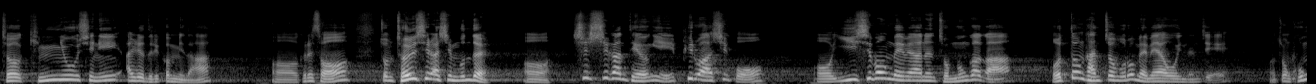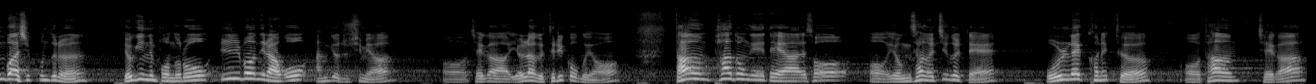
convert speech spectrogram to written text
저 김유신이 알려드릴 겁니다. 어, 그래서 좀 절실하신 분들, 어, 실시간 대응이 필요하시고, 어, 20억 매매하는 전문가가 어떤 관점으로 매매하고 있는지 어, 좀 공부하실 분들은 여기 있는 번호로 1번이라고 남겨주시면 어, 제가 연락을 드릴 거고요. 다음 파동에 대해서 어, 영상을 찍을 때 올레 커넥트 어, 다음 제가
